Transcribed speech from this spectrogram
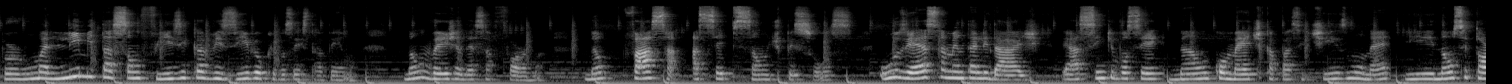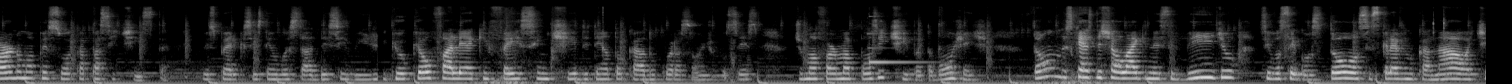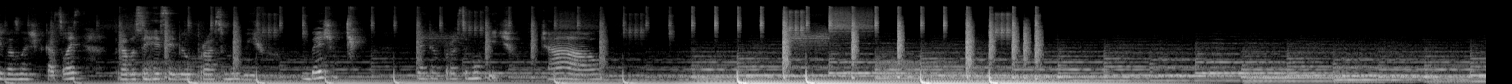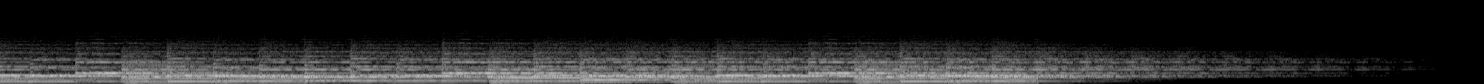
por uma limitação física visível que você está vendo. Não veja dessa forma. Não faça acepção de pessoas. Use essa mentalidade. É assim que você não comete capacitismo, né? E não se torna uma pessoa capacitista. Eu espero que vocês tenham gostado desse vídeo e que o que eu falei aqui fez sentido e tenha tocado o coração de vocês de uma forma positiva, tá bom, gente? Então não esquece de deixar o like nesse vídeo, se você gostou, se inscreve no canal, ativa as notificações para você receber o próximo vídeo. Um beijo e até o próximo vídeo. Tchau!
